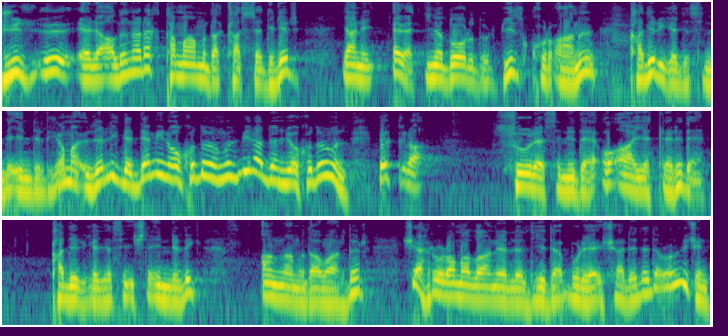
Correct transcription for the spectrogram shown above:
cüz'ü ele alınarak tamamı da kastedilir. Yani evet yine doğrudur. Biz Kur'an'ı Kadir Gecesi'nde indirdik ama özellikle demin okuduğumuz, biraz önce okuduğumuz İkra suresini de, o ayetleri de Kadir Gecesi işte indirdik. Anlamı da vardır. Şehru Ramazan ellezî de buraya işaret eder. Onun için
